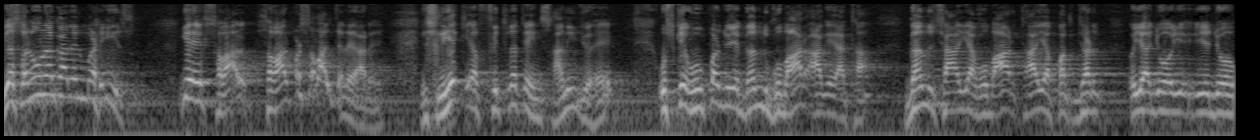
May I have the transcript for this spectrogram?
یا سلونہ کا المحیث یہ ایک سوال سوال پر سوال چلے آ رہے ہیں۔ اس لیے کہ اب فطرت انسانی جو ہے، اس کے اوپر جو یہ گند غبار آ گیا تھا، گند چھا یا غبار تھا یا پتجھڑ یا جو یہ جو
